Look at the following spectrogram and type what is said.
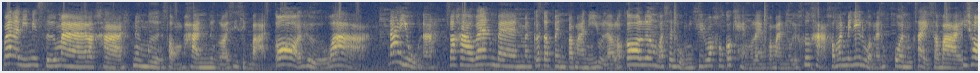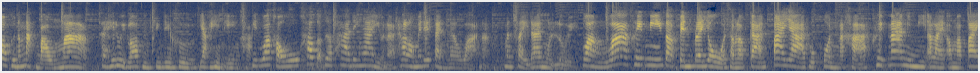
แว่นอันนี้มีซื้อมาราคา 12,140 บาท ก็ถือว่า ได้อยู่นะ ราคาแว่นแบรนด์มันก็จะเป็นประมาณนี้อยู่แล้ว แล้วก็เรื่องวัสดุมีคิดว่าเขาก็แข็งแรงประมาณนึงเลย คือขาเขามันไม่ได้หลวมนะทุกคนใส่สบาย ที่ชอบคือน้ำหนักเบามาก ใส่ให้ดูอีกรอบหนึ่งจริง ๆ คืออยากเห็นเองค่ะ คิดว่าเขาเข้ากับเสื้อผ้าได้ง่ายอยู่นะ ถ้าเราไม่ได้แต่งแนวหวานอะมันใส่ได้หมดเลย หวังว่าคลิปนี้จะเป็นประโยชน์สำหรับการป้ายยาทุกคนนะคะ คลิปหน้ามินมีอะไรเอามาป้าย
